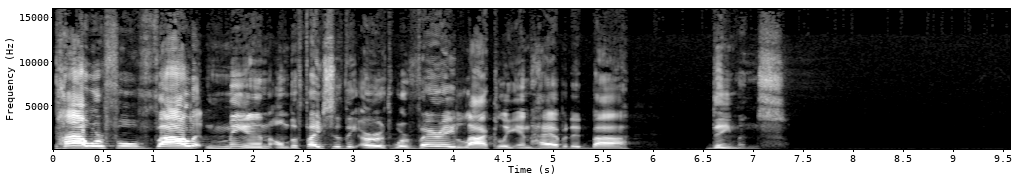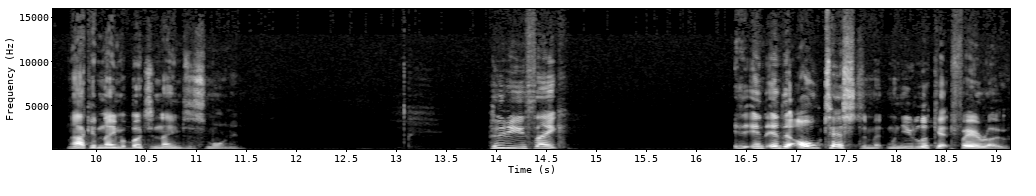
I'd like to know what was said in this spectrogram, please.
powerful, violent men on the face of the earth were very likely inhabited by demons. I could name a bunch of names this morning. Who do you think, in, in the Old Testament, when you look at Pharaoh,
